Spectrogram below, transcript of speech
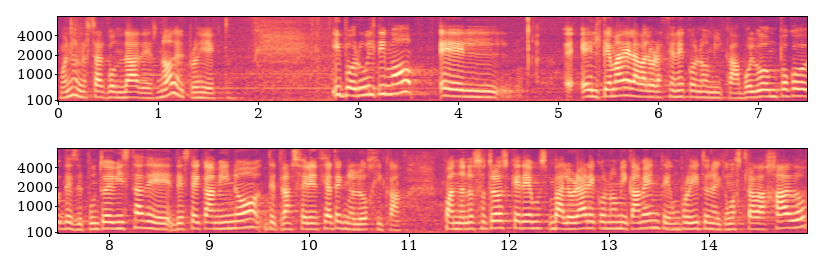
bueno, nuestras bondades ¿no? del proyecto. Y por último, el, tema de la valoración económica. Vuelvo un poco desde el punto de vista de, de, este camino de transferencia tecnológica. Cuando nosotros queremos valorar económicamente un proyecto en el que hemos trabajado,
